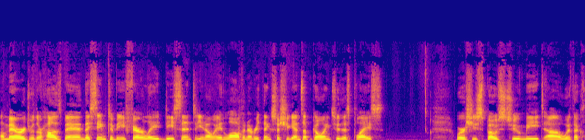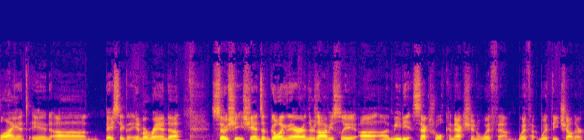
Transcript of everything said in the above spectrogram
a marriage with her husband. They seem to be fairly decent, you know, in love and everything. So she ends up going to this place where she's supposed to meet uh, with a client in uh, basically in Miranda so she she ends up going there, and there's obviously an immediate sexual connection with them, with with each other.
